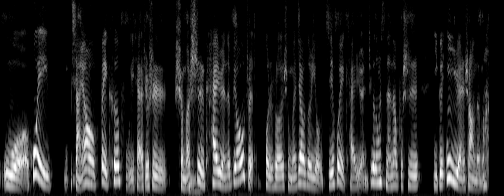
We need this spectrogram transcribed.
我会想要被科普一下，就是什么是开源的标准，或者说什么叫做有机会开源？这个东西难道不是一个意愿上的吗？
